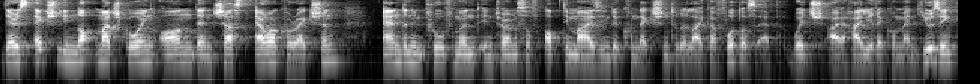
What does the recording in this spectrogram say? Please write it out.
there is actually not much going on than just error correction and an improvement in terms of optimizing the connection to the Leica Photos app, which I highly recommend using,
